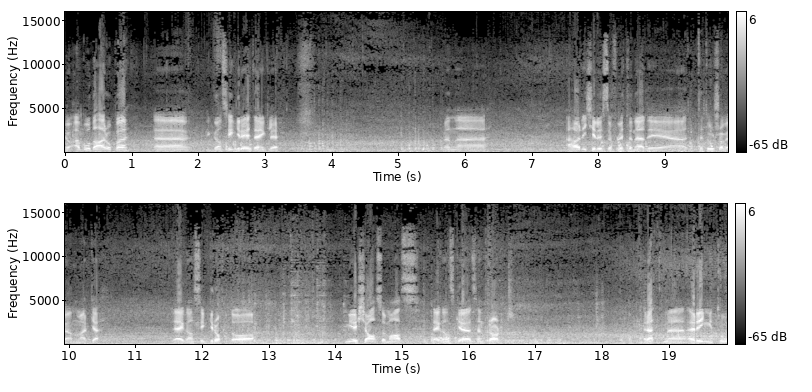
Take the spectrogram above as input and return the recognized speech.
Jo, jeg bodde her oppe. Eh, ganske greit, egentlig. Men eh, jeg har ikke lyst til å flytte ned i, eh, til Torshov igjen, merker jeg. Det er ganske grått og mye kjas og mas. Det er ganske sentralt. Rett med Ring 2.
